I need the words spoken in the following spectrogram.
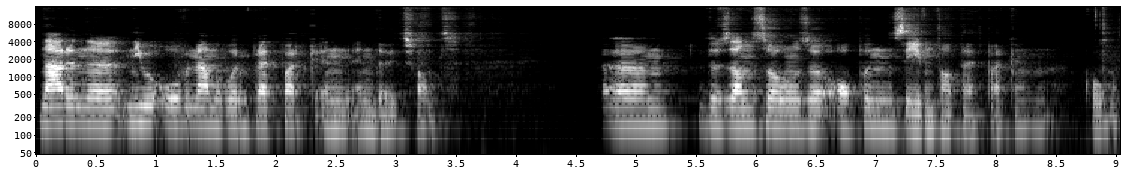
naar een uh, nieuwe overname voor een pretpark in, in Duitsland. Um, dus dan zouden ze op een zevental pretparken komen.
